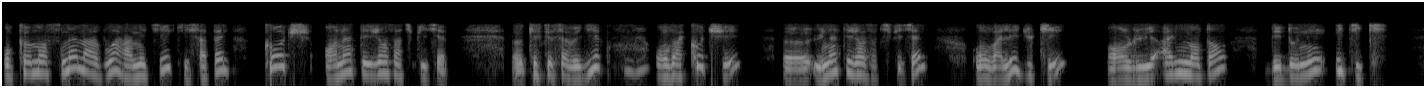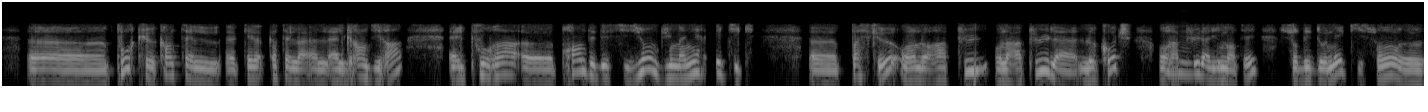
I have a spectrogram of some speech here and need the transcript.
On commence même à avoir un métier qui s'appelle coach en intelligence artificielle. Euh, qu'est-ce que ça veut dire? On va coacher euh, une intelligence artificielle, on va l'éduquer en lui alimentant des données éthiques. Euh, pour que quand elle quand elle, elle, grandira, elle pourra euh, prendre des décisions d'une manière éthique. Euh, parce que on aura pu, on aura pu le coach aura mhm. pu l'alimenter sur des données qui sont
